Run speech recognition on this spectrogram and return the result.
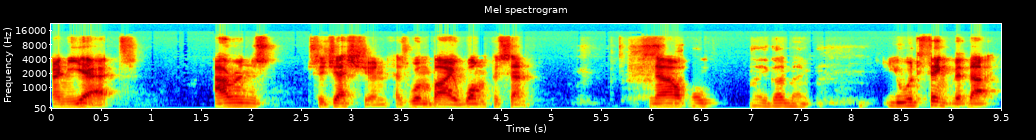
and yet Aaron's suggestion has won by one percent. Now there you go, mate. you would think that that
